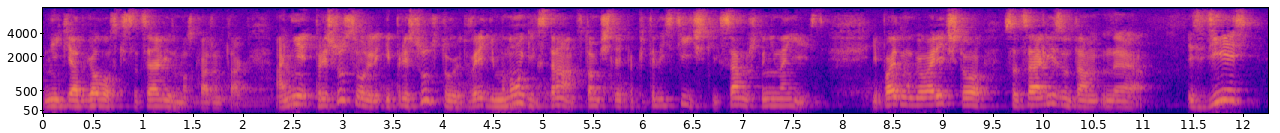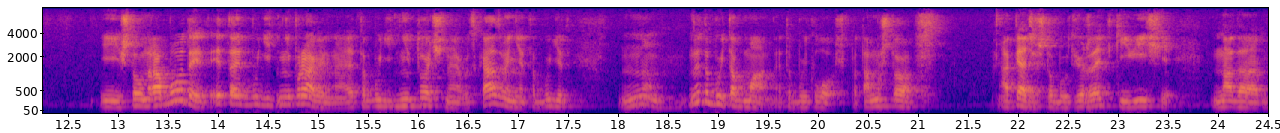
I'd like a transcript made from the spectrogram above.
некие отголоски социализма, скажем так, они присутствовали и присутствуют в ряде многих стран, в том числе капиталистических, самое что ни на есть. И поэтому говорить, что социализм там э, здесь и что он работает, это будет неправильно, это будет неточное высказывание, это будет, ну, ну, это будет обман, это будет ложь. Потому что, опять же, чтобы утверждать такие вещи, надо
